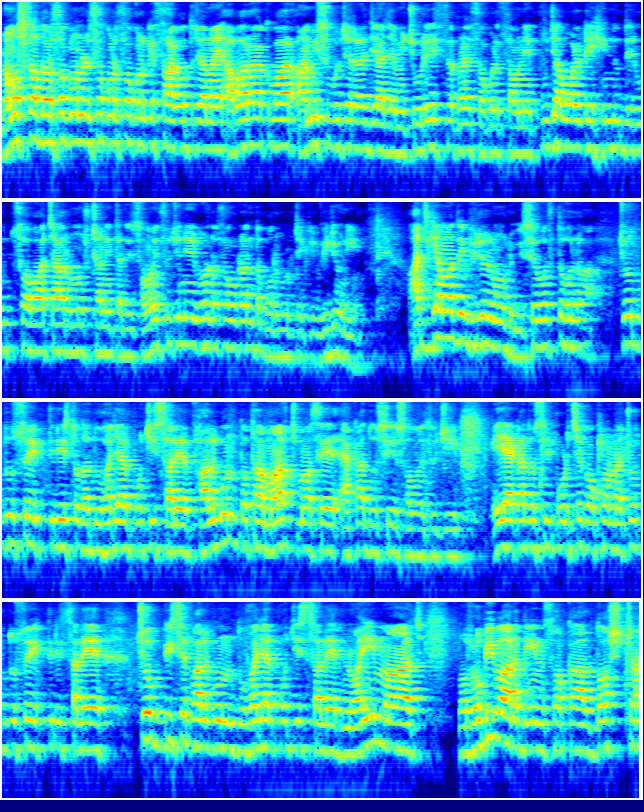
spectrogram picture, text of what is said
নমস্কার দর্শক মন্ডলী, সকল সকলকে স্বাগত জানাই আবার একবার। আমি শুভ চ্যাটার্জি, আজ আমি চলে এসেছি আপনাদের সকলের সামনে পূজা ওয়ার্ল্ডে হিন্দুদের উৎসব, আচার, অনুষ্ঠান ইত্যাদি সময়সূচি নির্ঘণ্ট সংক্রান্ত পরবর্তী একটি ভিডিও নিয়ে। আজকে আমাদের ভিডিওর মূল বিষয়বস্তু হলো চোদ্দোশো একত্রিশ তথা দু হাজার পঁচিশ সালের ফাল্গুন তথা মার্চ মাসের একাদশীর সময়সূচি। এই একাদশী পড়ছে কখন না? চোদ্দোশো একত্রিশ সালের চব্বিশে ফাল্গুন দু হাজার পঁচিশ সালের নয়ই মার্চ, রবিবার দিন সকাল দশটা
